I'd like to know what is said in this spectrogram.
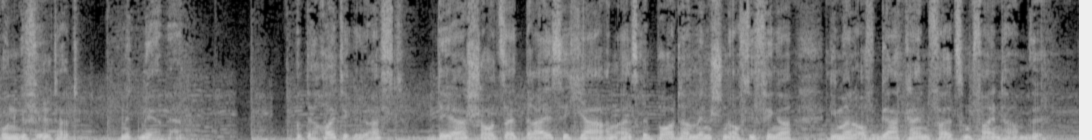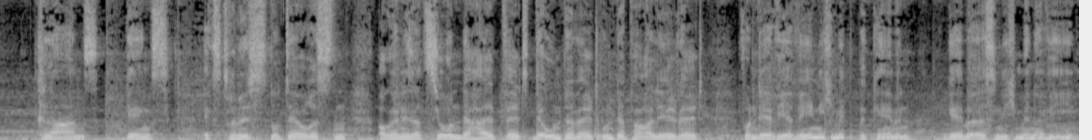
ungefiltert, mit Mehrwert. Und der heutige Gast der schaut seit 30 Jahren als Reporter Menschen auf die Finger, die man auf gar keinen Fall zum Feind haben will. Clans, Gangs, Extremisten und Terroristen, Organisationen der Halbwelt, der Unterwelt und der Parallelwelt, von der wir wenig mitbekämen, gäbe es nicht Männer wie ihn.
